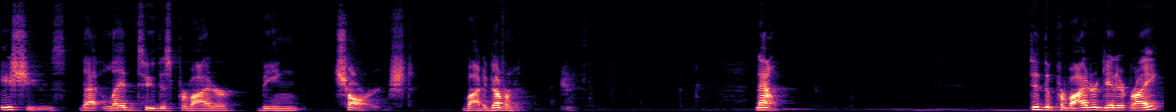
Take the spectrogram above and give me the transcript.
issues that led to this provider being charged by the government. Now, did the provider get it right?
